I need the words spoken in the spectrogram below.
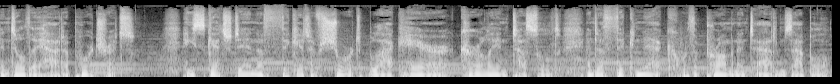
until they had a portrait. He sketched in a thicket of short black hair, curly and tousled, and a thick neck with a prominent Adam's apple,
